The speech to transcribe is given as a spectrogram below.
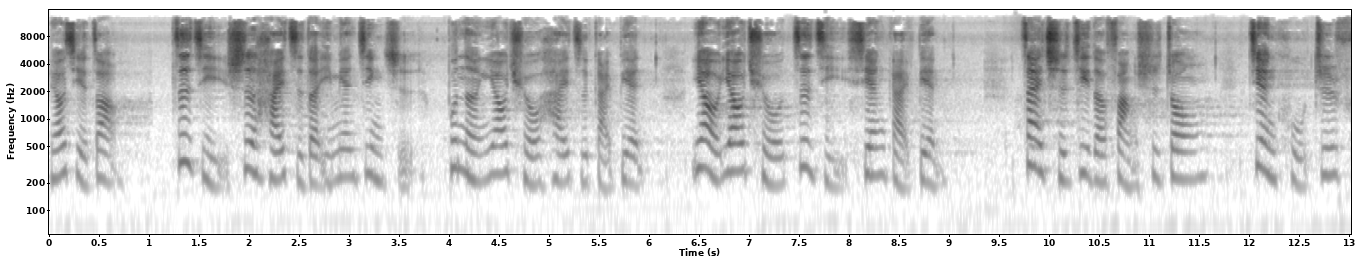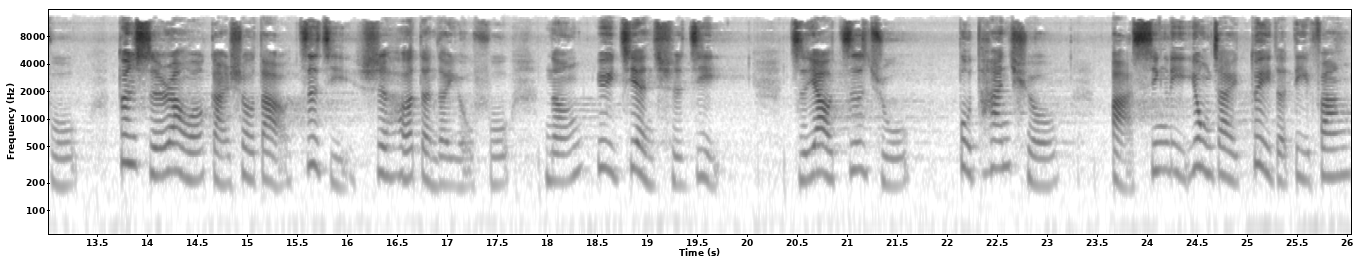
了解到。自己是孩子的一面镜子，不能要求孩子改变，要要求自己先改变。在慈济的访视中，见苦知福，顿时让我感受到自己是何等的有福，能遇见慈济。只要知足，不贪求，把心力用在对的地方，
